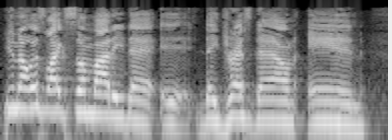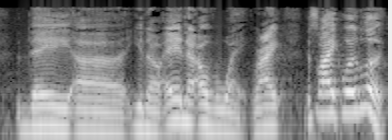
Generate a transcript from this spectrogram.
you know, it's like somebody that eh, they dress down and they, uh, you know, and they're overweight, right? It's like, well, look,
